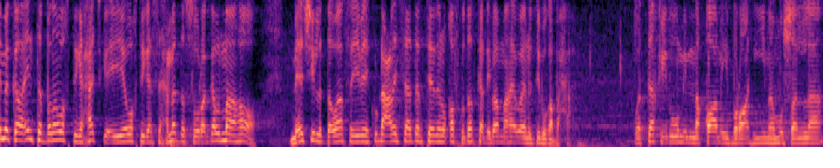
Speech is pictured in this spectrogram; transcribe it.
iminka inta badan wakhtiga xajka iyo wakhtiga saxmadda suuragal maahaoo meeshii la dawaafayay bay ku dhacday saa darteed inuu qofku dadka dhiba maaha waa dib uga baxa watakiduu min maqaami ibraahiima musallaa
